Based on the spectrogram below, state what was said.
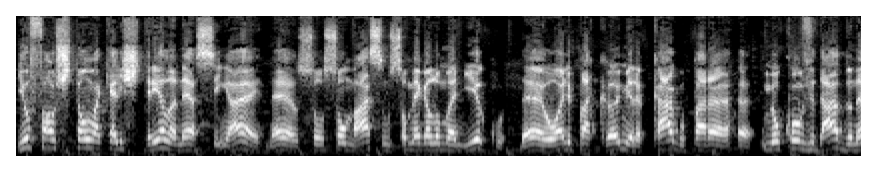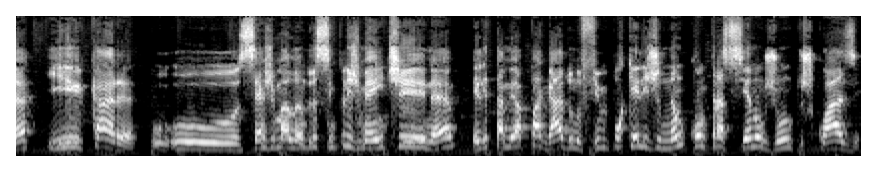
E o Faustão, aquela estrela, né? Assim, ai, né? Eu sou, sou o máximo, sou megalomaníaco, né? Eu olho pra câmera, cago para o meu convidado, né? E, cara, o, o Sérgio Malandro simplesmente, né? Ele tá meio apagado no filme porque eles não contracenam juntos, quase.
